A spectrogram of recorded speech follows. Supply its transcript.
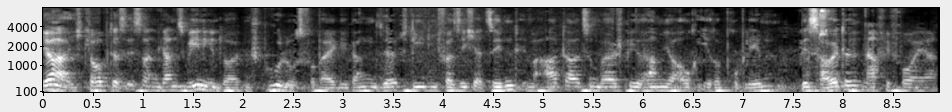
Ja, ich glaube, das ist an ganz wenigen Leuten spurlos vorbeigegangen. Selbst die, die versichert sind, im Ahrtal zum Beispiel, haben ja auch ihre Probleme. Bis heute. Nach wie vor, ja.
